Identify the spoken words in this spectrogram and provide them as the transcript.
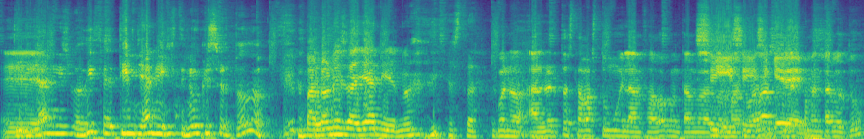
Team Eh, Giannis lo dice, Team Giannis, tengo que ser todo. Balones a Yanis, ¿no? ya está. Bueno, Alberto, estabas tú muy lanzado contando las Sí, normas sí, nuevas. si ¿Quieres quieres. comentarlo tú?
